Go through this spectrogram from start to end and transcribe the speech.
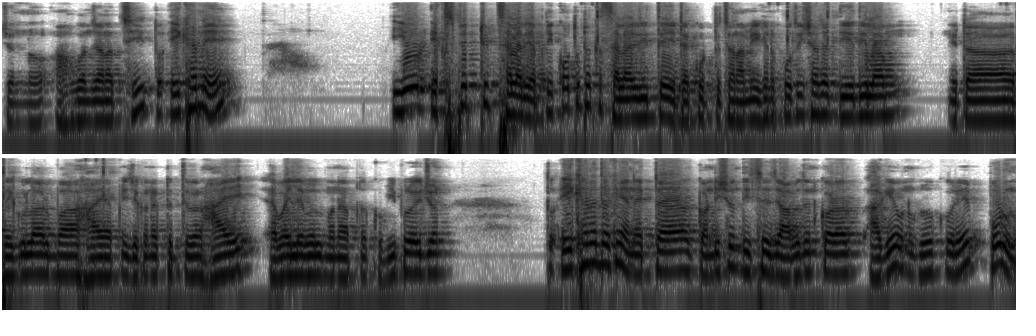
জন্য আহ্বান জানাচ্ছি। তো এখানে ইওর এক্সপেক্টেড স্যালারি আপনি কত টাকা স্যালারিতে এটা করতে চান? আমি এখানে পঁচিশ হাজার দিয়ে দিলাম। এটা রেগুলার বা হাই আপনি যে কোনো একটা দেবেন হাই অ্যাভাইলেবল মানে আপনার খুবই প্রয়োজন। তো এইখানে দেখেন একটা কন্ডিশন দিচ্ছে যে আবেদন করার আগে অনুগ্রহ করে পড়ুন।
